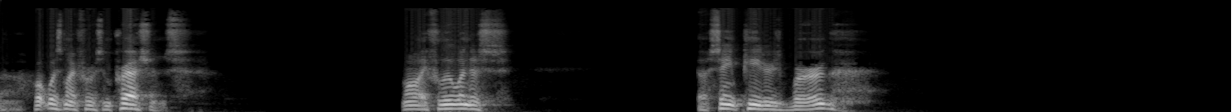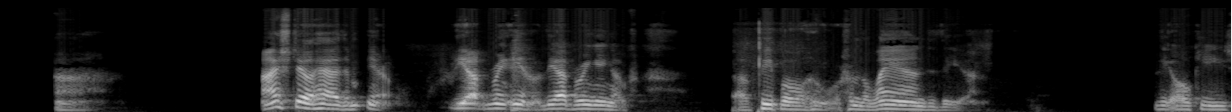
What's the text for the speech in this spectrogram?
uh, what was my first impressions? Well, I flew into uh, St. Petersburg uh, I still had the you know the upbringing you know the upbringing of of people who were from the land, the uh, the Okies,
